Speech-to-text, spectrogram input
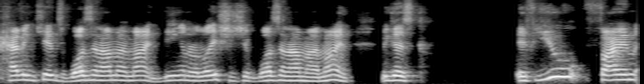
having kids wasn't on my mind. Being in a relationship wasn't on my mind because if you find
